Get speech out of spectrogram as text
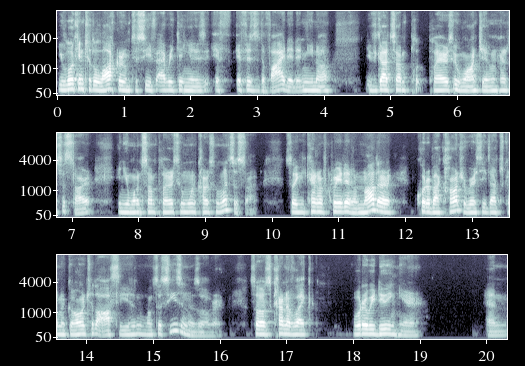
you look into the locker room to see if everything is if if it's divided. And you know you've got some pl- players who want Jalen Hurts to start and you want some players who want Carson Wentz to start. So you kind of created another quarterback controversy that's going to go into the offseason once the season is over. So it's kind of like what are we doing here? And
